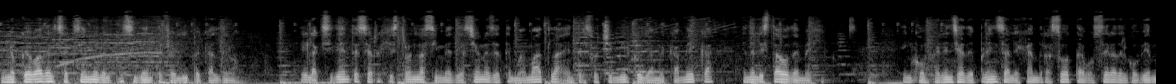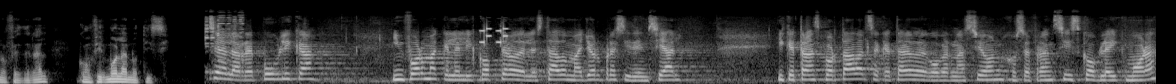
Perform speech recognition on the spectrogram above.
en lo que va del sexenio del presidente Felipe Calderón. El accidente se registró en las inmediaciones de Temamatla, entre Xochimilco y Amecameca, en el Estado de México. En conferencia de prensa, Alejandra Sota, vocera del gobierno federal, confirmó la noticia. la República informa que el helicóptero del Estado Mayor Presidencial y que transportaba al secretario de Gobernación, José Francisco Blake Mora,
